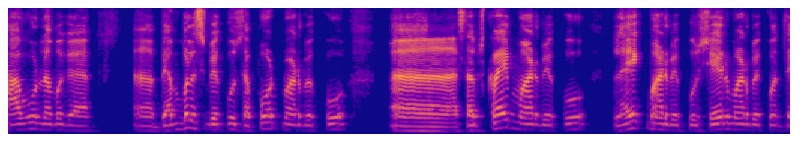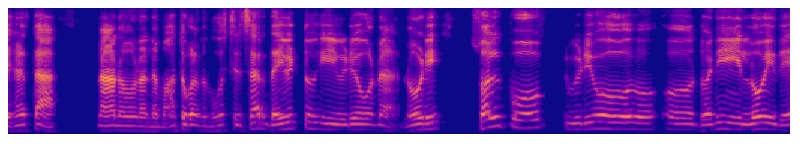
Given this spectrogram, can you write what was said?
ಹಾಗೂ ನಮಗ ಬೆಂಬಲಿಸ್ಬೇಕು, ಸಪೋರ್ಟ್ ಮಾಡ್ಬೇಕು ಸಬ್ಸ್ಕ್ರೈಬ್ ಮಾಡ್ಬೇಕು, ಲೈಕ್ ಮಾಡ್ಬೇಕು, ಶೇರ್ ಮಾಡ್ಬೇಕು ಅಂತ ಹೇಳ್ತಾ ನಾನು ನನ್ನ ಮಾತುಗಳನ್ನು ಮುಗಿಸ್ತೀನಿ ಸರ್. ದಯವಿಟ್ಟು ಈ ವಿಡಿಯೋವನ್ನ ನೋಡಿ. ಸ್ವಲ್ಪ ವಿಡಿಯೋ ಧ್ವನಿ ಲೋ ಇದೆ.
